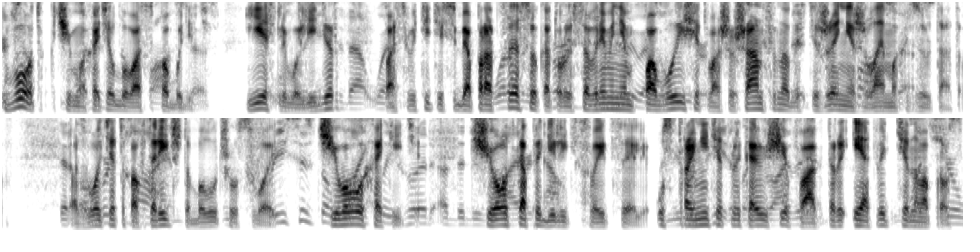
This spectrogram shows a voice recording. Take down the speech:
Вот к чему я хотел бы вас побудить. Если вы лидер, посвятите себя процессу, который со временем повысит ваши шансы на достижение желаемых результатов. Позвольте это повторить, чтобы лучше усвоить. Чего вы хотите? Четко определите свои цели, устраните отвлекающие факторы и ответьте на вопрос,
